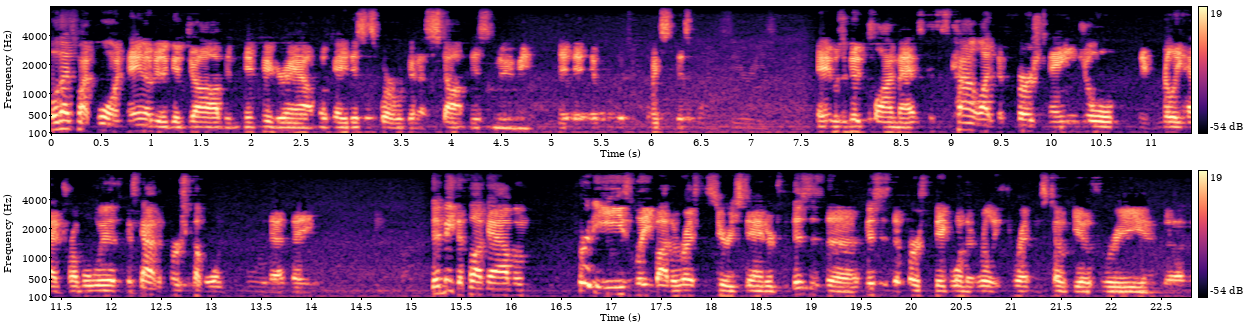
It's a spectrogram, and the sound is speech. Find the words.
Well, that's my point. Anno did a good job in, in figuring out, okay, this is where we're going to stop this movie, it, it, it, which points to this point in the series. And it was a good climax because it's kind of like the first Angel they really had trouble with. It's kind of the first couple before that they they beat the fuck out of them pretty easily by the rest of the series standards. But this is the this is the first big one that really threatens Tokyo Three and uh,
